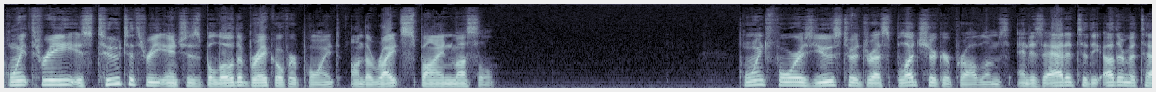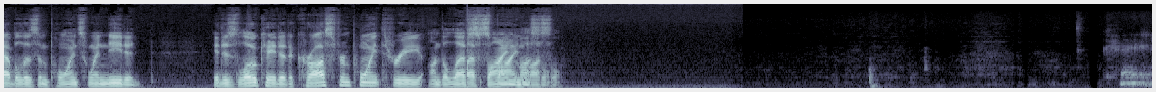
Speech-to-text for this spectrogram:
Point 3 is 2 to 3 inches below the breakover point on the right spine muscle. Point 4 is used to address blood sugar problems and is added to the other metabolism points when needed. It is located across from point 3 on the left, left spine, spine muscle. muscle. Okay.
